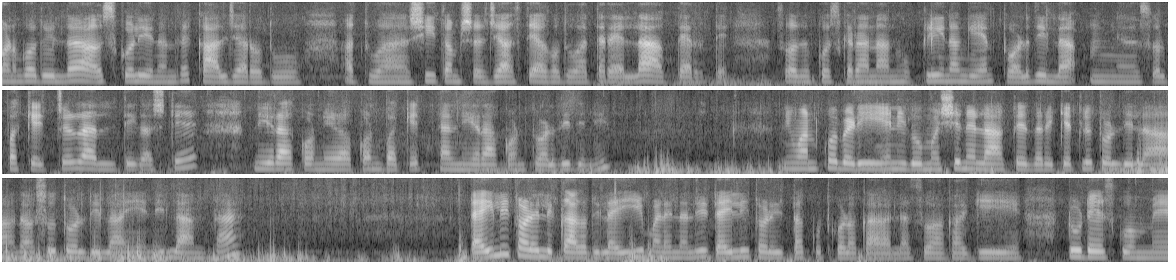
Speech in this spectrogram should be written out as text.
ಒಣಗೋದು ಇಲ್ಲ. ಹಸುಗಳು ಏನಂದರೆ ಕಾಲು ಜಾರೋದು ಅಥವಾ ಶೀತಾಂಶ ಜಾಸ್ತಿ ಆಗೋದು ಆ ಥರ ಎಲ್ಲ ಆಗ್ತಾ ಇರುತ್ತೆ. ಸೊ ಅದಕ್ಕೋಸ್ಕರ ನಾನು ಕ್ಲೀನಾಗಿ ಏನು ತೊಳೆದಿಲ್ಲ. ಸ್ವಲ್ಪ ಕೆಚ್ಚಲಲ್ತಿಗಷ್ಟೇ ನೀರು ಹಾಕ್ಕೊಂಡು ನೀರು ಹಾಕ್ಕೊಂಡು ಬಕೆಟ್ನಲ್ಲಿ ನೀರು ಹಾಕ್ಕೊಂಡು ತೊಳೆದಿದ್ದೀನಿ. ನೀವು ಅನ್ಕೋಬೇಡಿ, ಏನಿದು ಮಷಿನೆಲ್ಲ ಹಾಕ್ತಾಯಿದ್ದಾರೆ ಕೆತ್ತಲು ತೊಳೆದಿಲ್ಲ, ಅದು ಹಸು ತೊಳೆದಿಲ್ಲ, ಏನಿಲ್ಲ ಅಂತ. ಡೈಲಿ ತೊಳಿಲಿಕ್ಕಾಗೋದಿಲ್ಲ. ಈ ಮಳೆಯಲ್ಲಿ ಡೈಲಿ ತೊಳಿತಾ ಕೂತ್ಕೊಳ್ಳೋಕ್ಕಾಗಲ್ಲ ಸೊ ಹಾಗಾಗಿ ಟೂ ಡೇಸ್ಗೊಮ್ಮೆ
